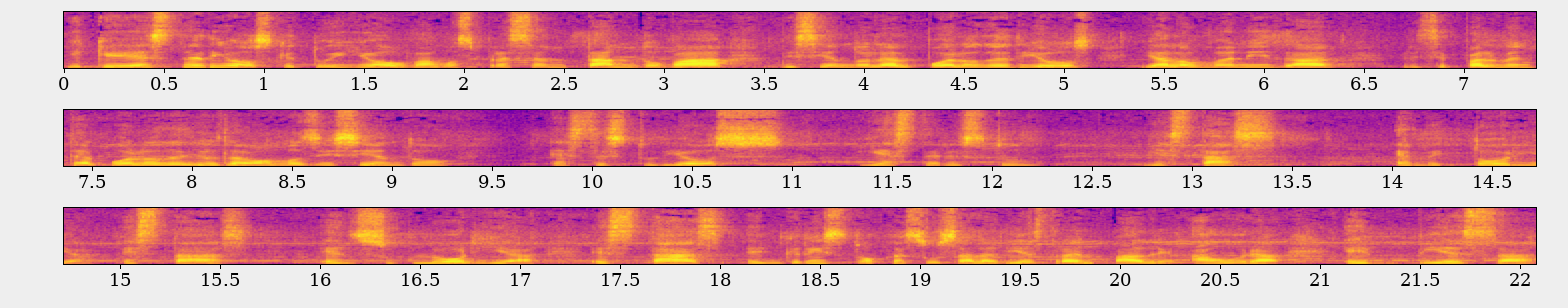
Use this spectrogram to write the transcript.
y que este Dios que tú y yo vamos presentando va diciéndole al pueblo de Dios y a la humanidad, principalmente al pueblo de Dios, le vamos diciendo, este es tu Dios y este eres tú y estás en victoria, estás en su gloria, estás en Cristo Jesús a la diestra del Padre. Ahora empieza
